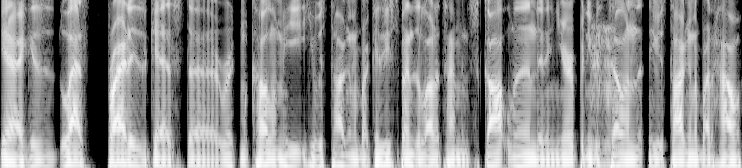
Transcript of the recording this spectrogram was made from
Yeah, because last Friday's guest, uh, Rick McCullum, he he was talking about because he spends a lot of time in Scotland and in Europe, and he was telling he was talking about how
